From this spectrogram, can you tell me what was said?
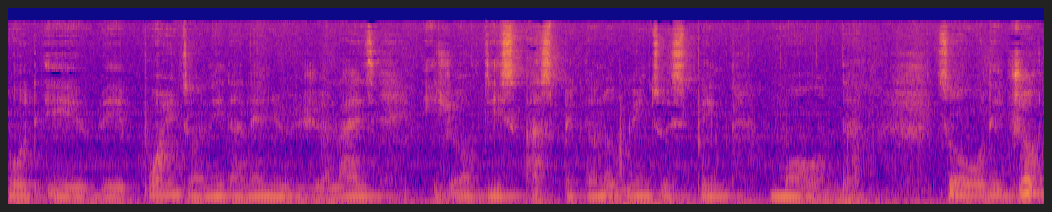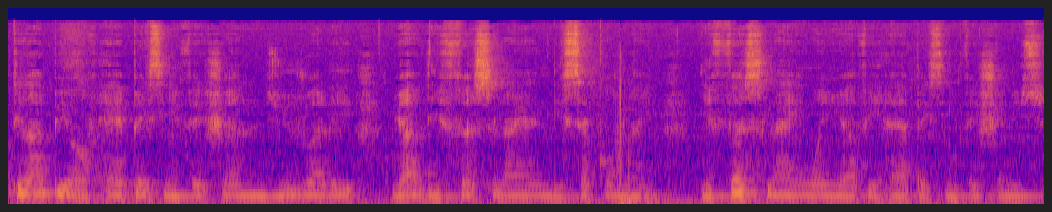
put a, a point on it and then you visualize each of these aspects. I'm not going to explain more on that. So the drug therapy of herpes infection usually you have the first line, the second line. The first line when you have a herpes infection is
